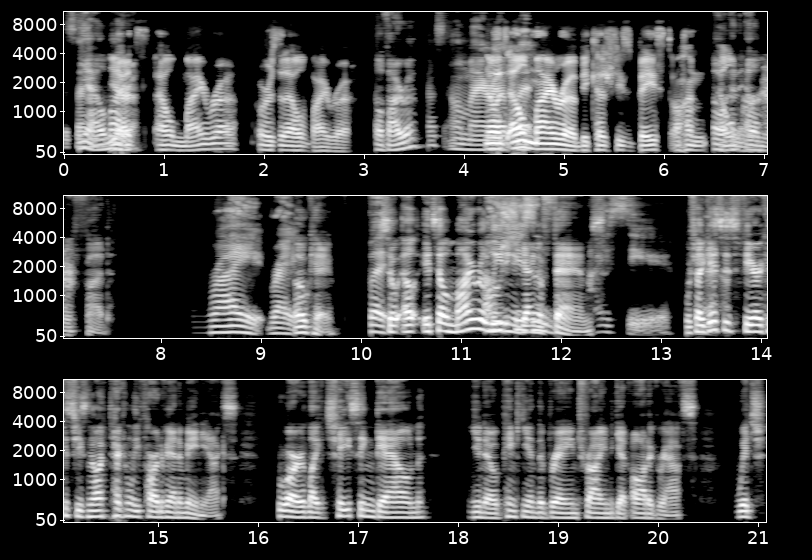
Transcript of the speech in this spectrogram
Is that Yeah, it? Elmyra. yeah, it's Elmyra or is it Elvira? Elvira? That's Elmyra. no, it's but- because she's based on Oh, and Elmer. Elmer Fudd. Right, right. Okay, but so El- it's Elmyra Oh, leading a gang in- of fans. I see. which I guess is fair because she's not technically part of Animaniacs, who are like chasing down, you know, Pinky and the Brain trying to get autographs, which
